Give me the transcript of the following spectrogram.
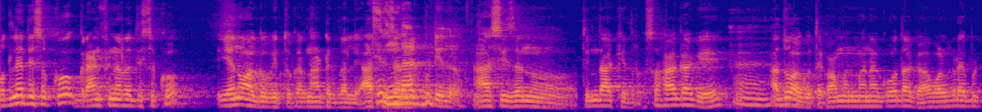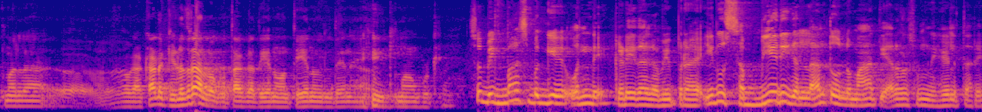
ಮೊದಲನೇ ದಿವಸಕ್ಕೂ ಗ್ರ್ಯಾಂಡ್ ಫಿನಾಲ್ ದಿವಸಕ್ಕೂ ಏನೋ ಆಗೋಗಿತ್ತು ಕರ್ನಾಟಕದಲ್ಲಿ. ಆ ಸೀಸನ್ ಆ ಸೀಸನ್ ತಿಂದಾಕಿದ್ರು ಸೊ ಹಾಗಾಗಿ ಅದು ಆಗುತ್ತೆ. ಕಾಮನ್ ಮ್ಯಾನ್ ಆಗಿ ಹೋದಾಗ ಒಳಗಡೆ ಬಿಟ್ಮೇಲೆ ಆ ಕಡೆಗೆ ಇಳಿದ್ರೆ ಅಲ್ವಾ ಗೊತ್ತಾಗೋದು ಏನು ಅಂತ ಏನು ಇಲ್ದೇನೆ ಇದು ಮಾಡ್ಬಿಟ್ರೆ. ಸೊ ಬಿಗ್ ಬಾಸ್ ಬಗ್ಗೆ ಒಂದೇ ಕಡೆಯದಾಗ ಅಭಿಪ್ರಾಯ ಇದು ಸಭ್ಯರಿಗಲ್ಲ ಅಂತ ಒಂದು ಮಾತು ಯಾರು ಸುಮ್ಮನೆ ಹೇಳ್ತಾರೆ.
